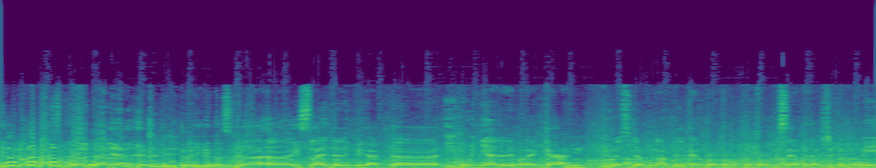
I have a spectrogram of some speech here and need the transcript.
ini new normal semua udah ya jadi, jadi kita sudah eh, istilahnya dari pihak IO-nya dari mereka juga sudah menampilkan protokol-protokol kesehatan yang harus dipenuhi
